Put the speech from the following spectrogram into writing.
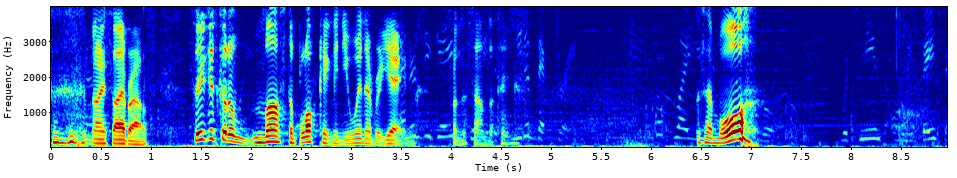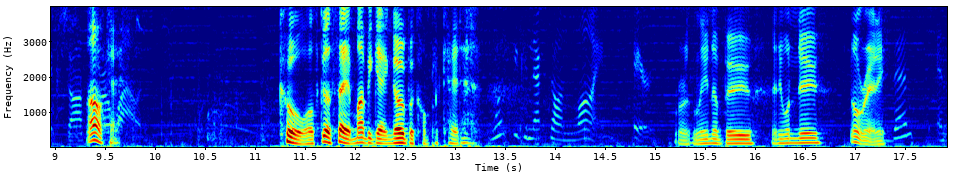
nice eyebrows. So you just gotta master blocking and you win every game, from the sounds of things. to Is there more? Oh, okay. Cool, I was gonna say, it might be getting overcomplicated. Rosalina, Boo, anyone new? Not really. events and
